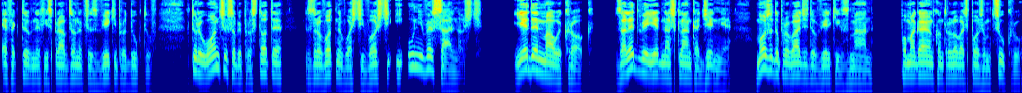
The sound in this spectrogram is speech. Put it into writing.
efektywnych i sprawdzonych przez wieki produktów, który łączy w sobie prostotę, zdrowotne właściwości i uniwersalność. Jeden mały krok, zaledwie jedna szklanka dziennie, może doprowadzić do wielkich zmian, pomagając kontrolować poziom cukru,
